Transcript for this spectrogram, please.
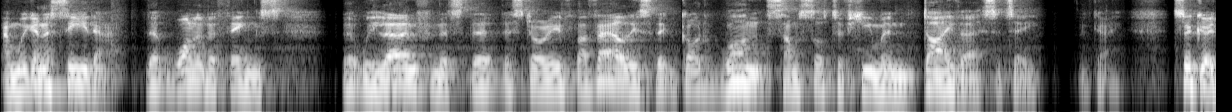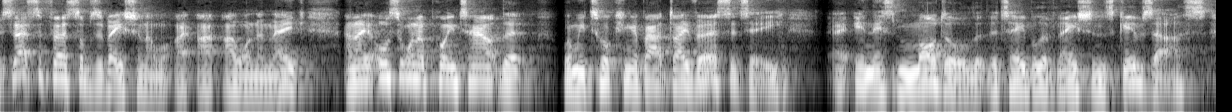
And we're going to see that, that one of the things that we learn from this, the, the story of Bavel is that God wants some sort of human diversity. Okay, so good. So that's the first observation I, I, I, want to make. And I also want to point out that when we're talking about diversity uh, in this model that the Table of Nations gives us,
